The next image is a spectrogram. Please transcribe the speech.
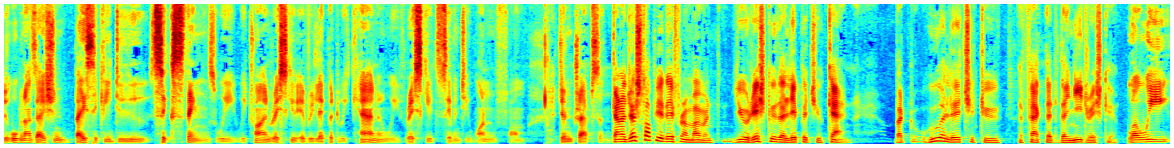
the organization basically do six things. We we try and rescue every leopard we can, and we've rescued 71 from gin traps. And can I just stop you there for a moment? You rescue the leopards you can, but who alerts you to the fact that they need rescue? Well, we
